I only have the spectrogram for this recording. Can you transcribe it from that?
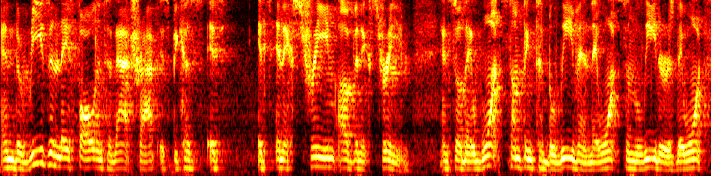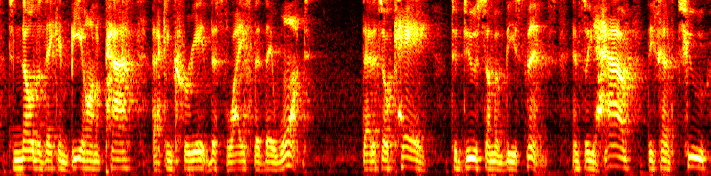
And the reason they fall into that trap is because it's it's an extreme of an extreme. And so they want something to believe in. They want some leaders. They want to know that they can be on a path that can create this life that they want. That it's okay to do some of these things. And so you have these kind of two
